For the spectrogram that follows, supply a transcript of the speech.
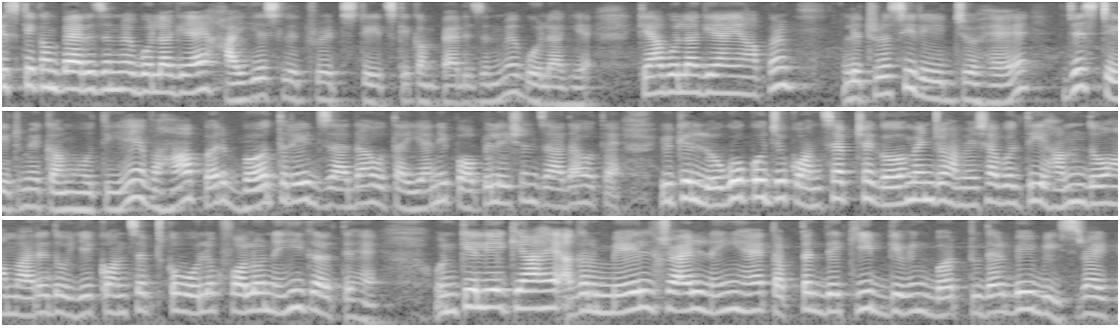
किसके कंपैरिजन में बोला गया है? हाईएस्ट लिटरेट स्टेट्स के कंपैरिजन में बोला गया क्या बोला गया है यहाँ पर? लिटरेसी रेट जो है, जिस स्टेट में कम होती है, वहाँ पर बर्थ रेट ज़्यादा होता है, यानी पॉपुलेशन ज़्यादा होता है। क्योंकि लोगों को जो कॉन्सेप्ट है गवर्नमेंट जो हमेशा बोलती है, हम दो, हमारे दो, ये कॉन्सेप्ट को वो लोग फॉलो नहीं करते हैं। उनके लिए क्या है, अगर मेल चाइल्ड नहीं है, तब तक they keep giving birth to their babies right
